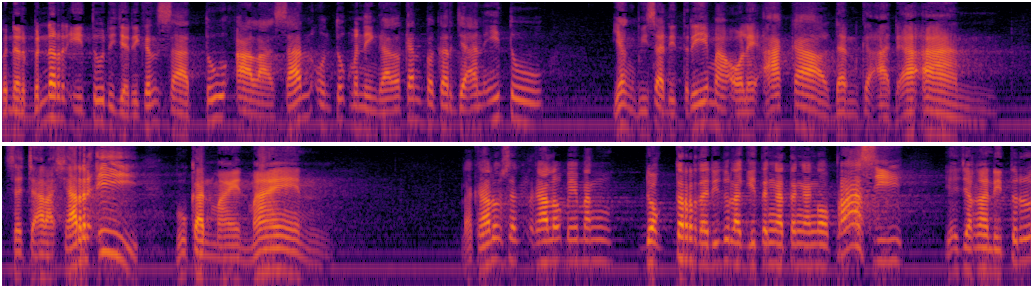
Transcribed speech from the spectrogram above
Benar-benar itu dijadikan satu alasan untuk meninggalkan pekerjaan itu yang bisa diterima oleh akal dan keadaan secara syar'i, bukan main-main. Nah, kalau kalau memang dokter tadi itu lagi tengah-tengah ngoperasi, ya jangan diteru,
